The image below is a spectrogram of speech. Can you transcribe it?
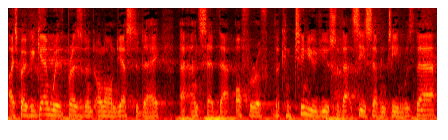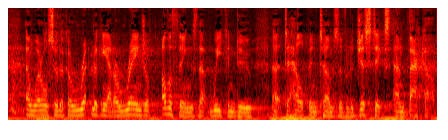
I spoke again with President Hollande yesterday uh, and said that offer of the continued use of that C-17 was there, and we're also look looking at a range of other things that we can do uh, to help in terms of logistics and backup.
